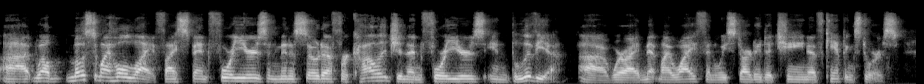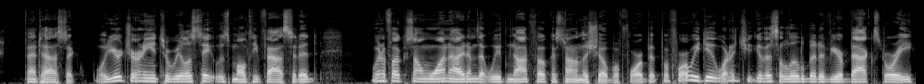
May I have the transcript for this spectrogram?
Uh, well, most of my whole life. I spent four years in Minnesota for college and then four years in Bolivia, uh, where I met my wife and we started a chain of camping stores. Fantastic. Well, your journey into real estate was multifaceted. We're going to focus on one item that we've not focused on on the show before. But before we do, why don't you give us a little bit of your backstory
